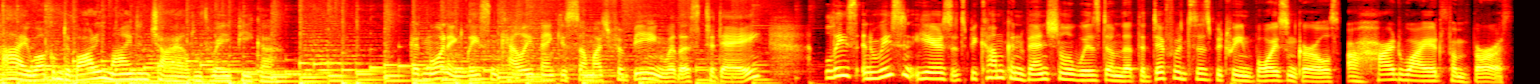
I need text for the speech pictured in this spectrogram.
Hi, welcome to Body, Mind, and Child with Rae Pica. Good morning, Lise and Kelly. Thank you so much for being with us today. Lise, in recent years, it's become conventional wisdom that the differences between boys and girls are hardwired from birth.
